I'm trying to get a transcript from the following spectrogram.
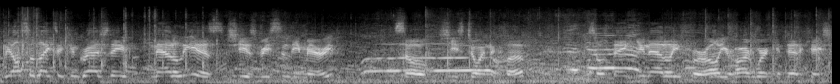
We also like to congratulate Natalie as she is recently married, so she's joined the club. So thank you, Natalie, for all your hard work and dedication.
